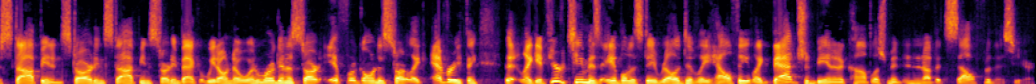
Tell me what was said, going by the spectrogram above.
stopping and starting, stopping, starting back. We don't know when we're going to start, if we're going to start, like everything that, like, if your team is able to stay relatively healthy, like that should be an accomplishment in and of itself for this year.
